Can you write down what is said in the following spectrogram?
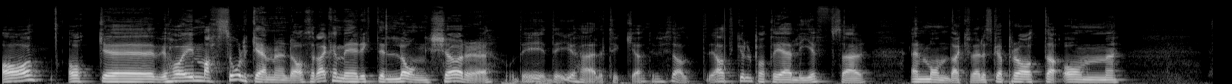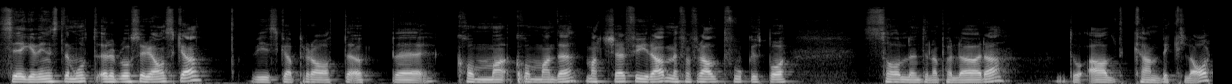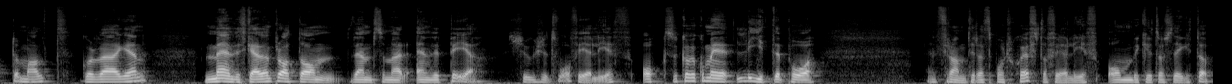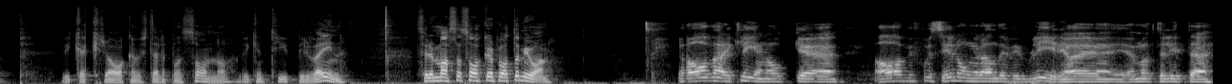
Ja, och eh, vi har ju massa olika ämnen idag, så det här kan bli en riktig långkörare. Och det, det är ju härligt tycker jag. Det finns alltid, det är alltid kul att prata Gävle IF så här en måndagkväll. Vi ska prata om segervinsten mot Örebro Syrianska. Vi ska prata upp eh, komma, kommande matcher, fyra, men framförallt fokus på Sollentuna på lördag. Då allt kan bli klart om allt går vägen. Men vi ska även prata om vem som är MVP 2022 för ELIF. Och så ska vi komma in lite på en framtida sportchef då för ELIF Om vi kan ta steget upp. Vilka krav kan vi ställa på en sån och vilken typ vill vi ha in? Så det är massa saker att prata om Johan. Ja, verkligen och eh, ja, vi får se hur långrandiga vi blir. Jag, jag mötte lite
